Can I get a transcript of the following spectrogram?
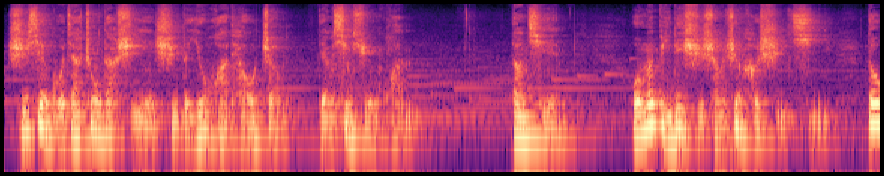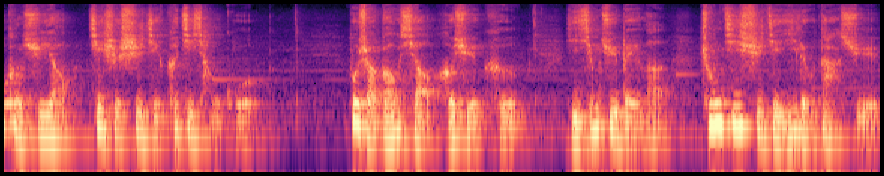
实现国家重大实验室的优化调整良性循环。当前，我们比历史上任何时期都更需要建设世界科技强国。不少高校和学科已经具备了冲击世界一流大学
